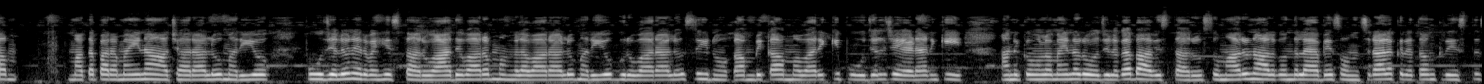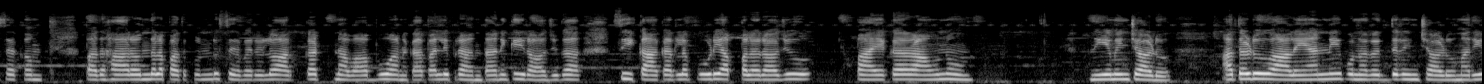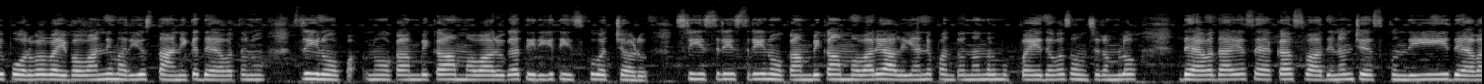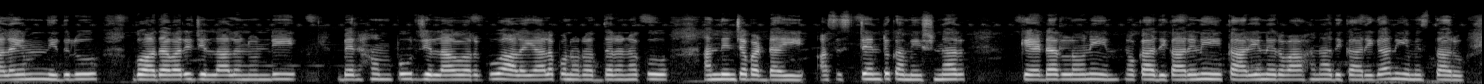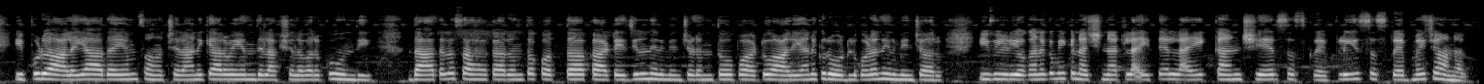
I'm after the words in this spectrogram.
మతపరమైన ఆచారాలు మరియు పూజలు నిర్వహిస్తారు. ఆదివారం మంగళవారాలు మరియు గురువారాలు శ్రీ నూకాంబిక అమ్మవారికి పూజలు చేయడానికి అనుకూలమైన రోజులుగా భావిస్తారు. సుమారు నాలుగు వందల యాభై సంవత్సరాల క్రితం క్రీస్తు శకం పదహారు వందల పదకొండు చివరిలో అక్కట్ నవాబు అనకాపల్లి ప్రాంతానికి రాజుగా శ్రీ కాకర్లపూడి అప్పలరాజు పాయకరావును నియమించాడు. అతడు ఆలయాన్ని పునరుద్ధరించాడు మరియు పూర్వ వైభవాన్ని మరియు స్థానిక దేవతను శ్రీ నోప నూకాంబిక అమ్మవారుగా తిరిగి తీసుకువచ్చాడు. శ్రీ శ్రీ శ్రీ నూకాంబిక అమ్మవారి ఆలయాన్ని పంతొమ్మిది వందల ముప్పై ఐదవ సంవత్సరంలో దేవాదాయ శాఖ స్వాధీనం చేసుకుంది. ఈ దేవాలయం నిధులు గోదావరి జిల్లాల నుండి బెర్హంపూర్ జిల్లా వరకు ఆలయాల పునరుద్ధరణకు అందించబడ్డాయి. అసిస్టెంట్ కమిషనర్ కేడర్లోని ఒక అధికారిని కార్యనిర్వహణ అధికారిగా నియమిస్తారు. ఇప్పుడు ఆలయ ఆదాయం సంవత్సరానికి అరవై ఎనిమిది లక్షల వరకు ఉంది. దాతల సహకారంతో కొత్త కాటేజీలు నిర్మించడంతో పాటు ఆలయానికి రోడ్లు కూడా నిర్మించారు. ఈ వీడియో కనుక మీకు నచ్చినట్లయితే like and share subscribe. Please subscribe my channel.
